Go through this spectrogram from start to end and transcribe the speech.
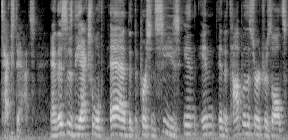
text ads. And this is the actual ad that the person sees in, in, in the top of the search results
